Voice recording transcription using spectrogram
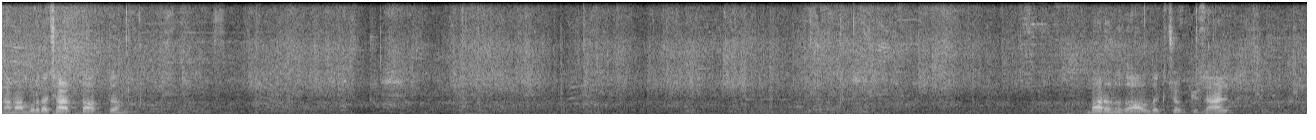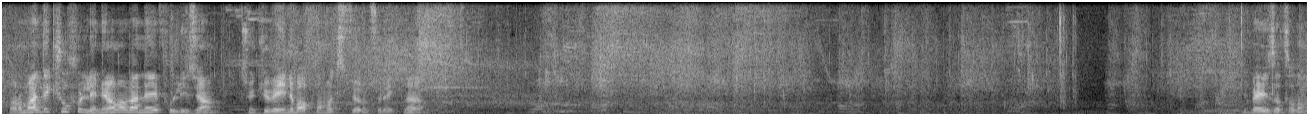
Hemen burada çarp da attım. Baron'u da aldık. Çok güzel. Normalde Q fullleniyor ama ben E fullleyeceğim. Çünkü Vayne'i bufflamak istiyorum sürekli. Bir base atalım.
